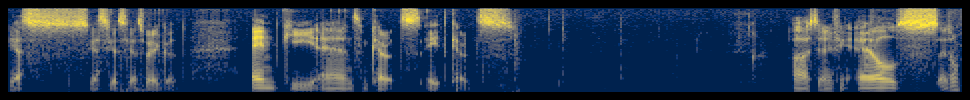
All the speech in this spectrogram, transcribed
Yes, yes, yes, yes, very good. End key and some carrots, eight carrots. Uh, is there anything else? I don't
